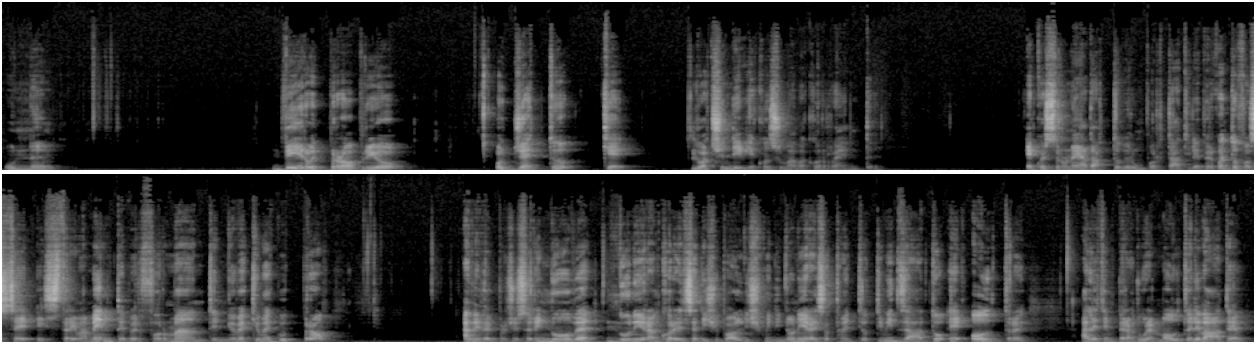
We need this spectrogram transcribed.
un vero e proprio oggetto che lo accendevi e consumava corrente. E questo non è adatto per un portatile. Per quanto fosse estremamente performante il mio vecchio MacBook Pro, aveva il processore in 9, non era ancora il 16 pollici, quindi non era esattamente ottimizzato e oltre alle temperature molto elevate,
